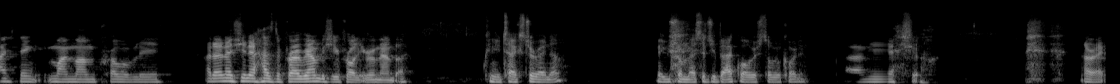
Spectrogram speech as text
I think my mum probably. I don't know if she has the program, but she probably remember. Can you text her right now? Maybe she'll message you back while we're still recording. Um, yeah, sure. All right.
